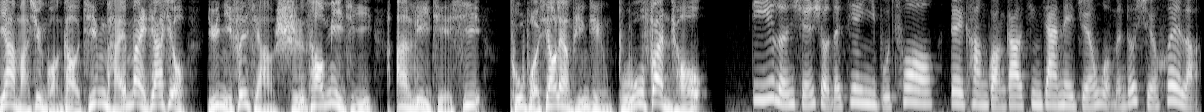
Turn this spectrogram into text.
亚马逊广告金牌卖家秀，与你分享实操秘籍、案例解析，突破销量瓶颈不犯愁。第一轮选手的建议不错哦，对抗广告竞价内卷我们都学会了。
